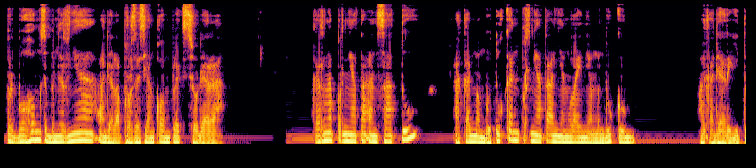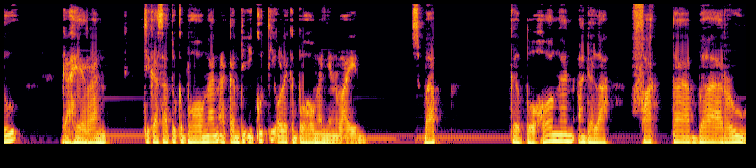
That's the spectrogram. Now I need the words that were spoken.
Berbohong sebenarnya adalah proses yang kompleks, saudara. Karena pernyataan satu akan membutuhkan pernyataan yang lain yang mendukung. Maka dari itu, gak heran jika satu kebohongan akan diikuti oleh kebohongan yang lain. Sebab kebohongan adalah fakta baru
